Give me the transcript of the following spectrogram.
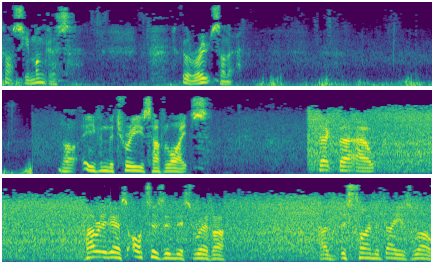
God, it's humongous. Look at the roots on it. Look, even the trees have lights. Check that out. Apparently there's otters in this river at this time of day as well.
